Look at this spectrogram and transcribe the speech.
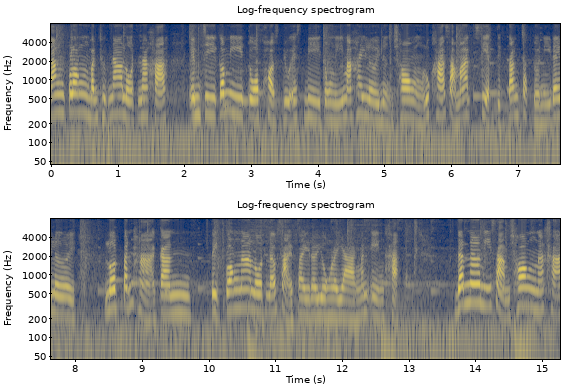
ตั้งกล้องบันทึกหน้ารถนะคะ MG ก็มีตัวพอร์ต USB ตรงนี้มาให้เลย 1 ช่อง ลูกค้าสามารถเสียบติดตั้งจากตัวนี้ได้เลย ลดปัญหาการติดกล้องหน้ารถแล้วสายไฟระยงระยางนั่นเองค่ะ ด้านหน้ามี 3 ช่องนะคะ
